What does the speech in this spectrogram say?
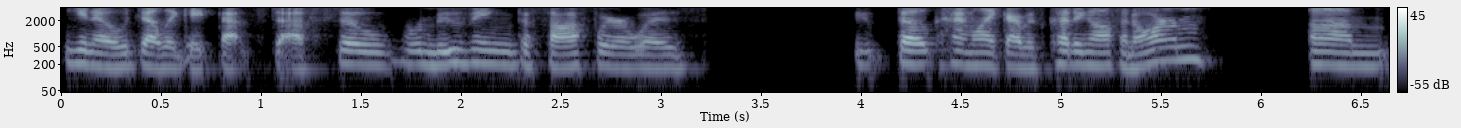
you know, delegate that stuff. So removing the software was, it felt kind of like I was cutting off an arm. Um,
